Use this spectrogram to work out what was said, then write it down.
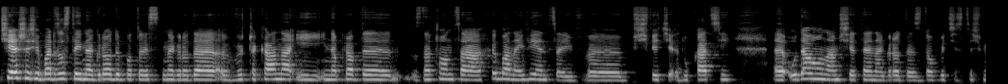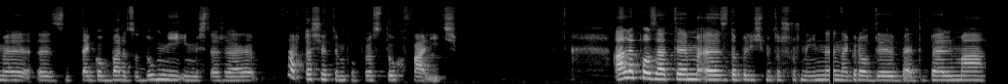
Cieszę się bardzo z tej nagrody, bo to jest nagroda wyczekana i, i naprawdę znacząca chyba najwięcej w, w, świecie edukacji. E, udało nam się tę nagrodę zdobyć, jesteśmy e, z tego bardzo dumni i myślę, że warto się tym po prostu chwalić. Ale poza tym e, zdobyliśmy też różne inne nagrody. Bet Belma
